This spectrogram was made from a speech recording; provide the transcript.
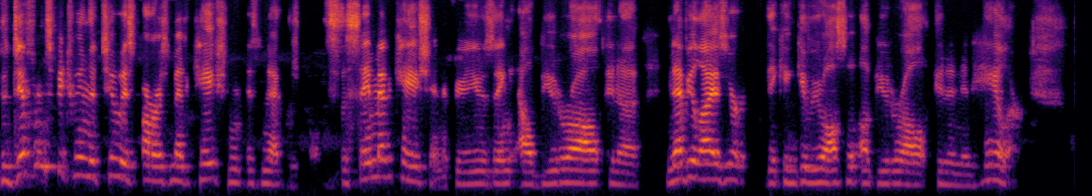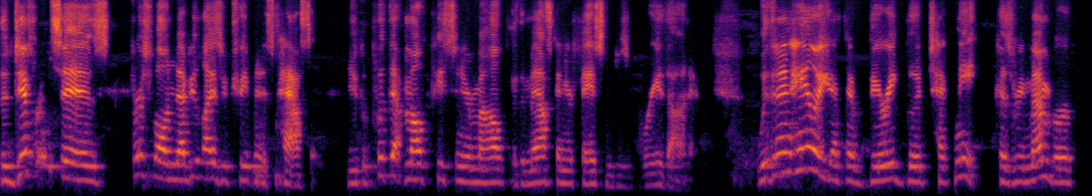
The difference between the two as far as medication is negligible. It's the same medication. If you're using albuterol in a nebulizer they can give you also albuterol in an inhaler. The difference is first of all nebulizer treatment is passive. You can put that mouthpiece in your mouth or the mask on your face and just breathe on it. With an inhaler, you have to have very good technique because remember,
